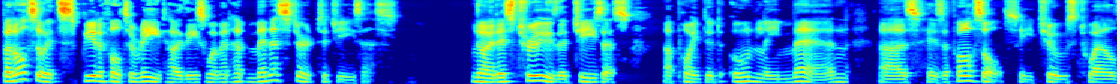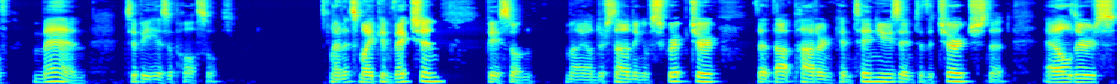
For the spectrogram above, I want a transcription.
But also, it's beautiful to read how these women had ministered to Jesus. Now, it is true that Jesus appointed only men as his apostles. He chose 12 men to be his apostles. And it's my conviction, based on my understanding of Scripture, that that pattern continues into the church, that elders,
